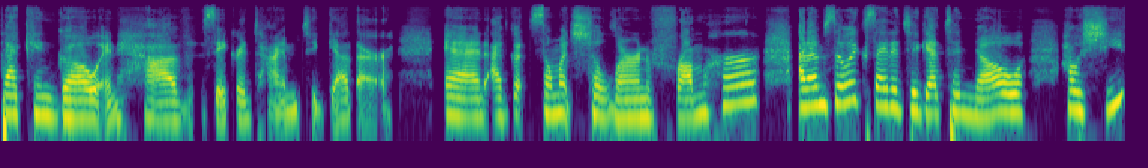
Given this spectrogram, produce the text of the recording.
that can go and have sacred time together. And I've got so much to learn from her. And I'm so excited to get to know how she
